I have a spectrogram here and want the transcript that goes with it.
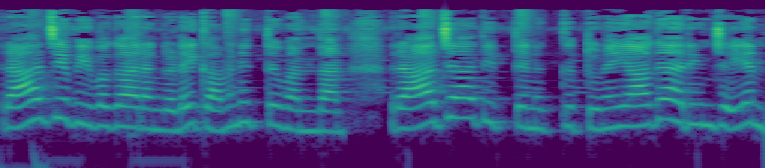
ராஜ்ய விவகாரங்களை கவனித்து வந்தான். ராஜாதித்தனுக்கு துணையாக அரிஞ்சயன்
